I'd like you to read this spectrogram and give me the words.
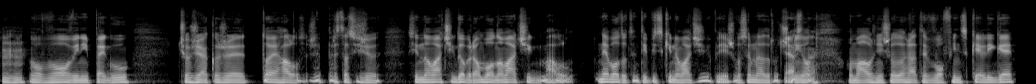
mm-hmm. vo, vo Winnipegu, čože akože to je halo, že predstav si, že si nováčik, dobre, on bol nováčik, mal, nebol to ten typický nováčik, že 18 ročný, on, on mal už niečo dohraté vo finskej lige,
